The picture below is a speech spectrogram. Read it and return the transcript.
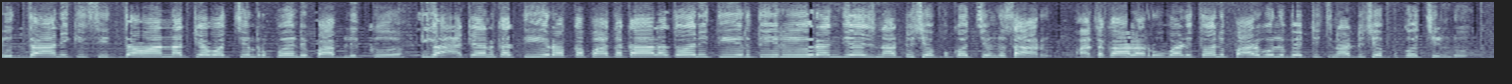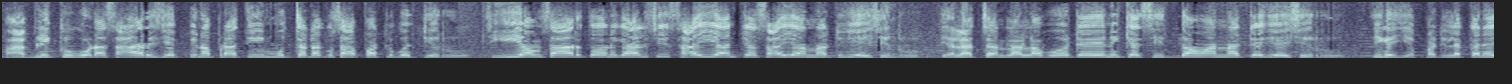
యుద్ధానికి సిద్ధం అన్నట్టే వచ్చిండ్రు పోయిన పబ్లిక్. ఇక అటెనక తీరొక్క పథకాలతోని తీరు తీరు ఈరం చేసినట్టు చెప్పుకొచ్చిండు సారు. పథకాల రుబడితోని పరుగులు పెట్టించినట్టు చెప్పుకొచ్చిండు. పబ్లిక్ కూడా సారు చెప్పిన ప్రతి ముచ్చటకు సప్పట్లు కొట్టిర్రు. సీఎం సారుతోని కలిసి సై అంటే సై అన్నట్టు చేసిండ్రు. ఎలక్షన్లల్లో ఓటేయనికే సిద్ధం అన్నట్టే చేసిర్రు ఇక ఎప్పటి లెక్కనే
